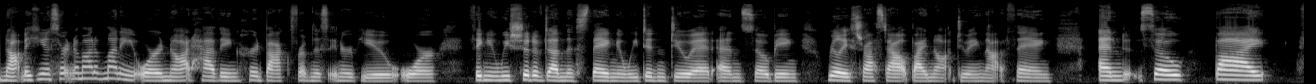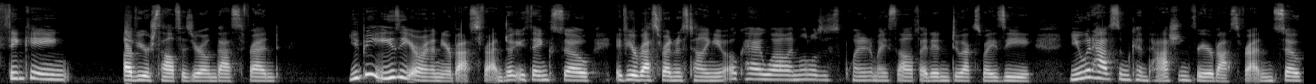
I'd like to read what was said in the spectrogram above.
not making a certain amount of money or not having heard back from this interview or thinking we should have done this thing and we didn't do it and so being really stressed out by not doing that thing. And so by thinking of yourself as your own best friend, you'd be easier on your best friend, don't you think? So if your best friend was telling you, okay, well, I'm a little disappointed in myself, I didn't do XYZ, you would have some compassion for your best friend. So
